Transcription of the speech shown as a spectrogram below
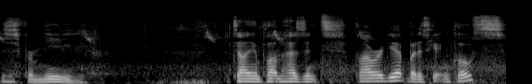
This is for me. Italian plum hasn't flowered yet, but it's getting close.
